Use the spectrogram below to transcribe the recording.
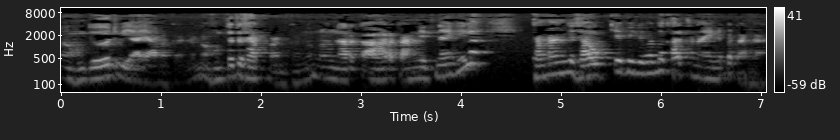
නැහැ. හොඳට ව්‍යායාම කරනවා. මම හොඳට සක්මන් කරනවා. මම නරක ආහාර කන්නේත් නැහැ කියලා තමන්ගේ සෞඛ්‍ය පිළිබඳ කල්පනා ඉන්න පටන් ගන්නවා.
